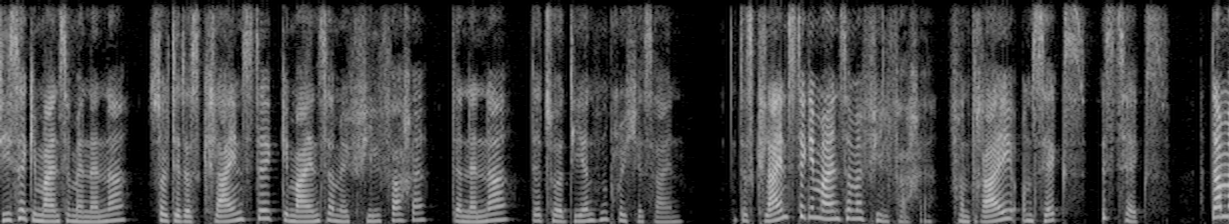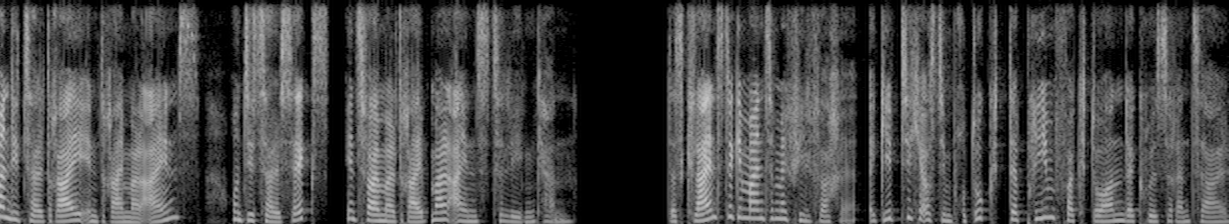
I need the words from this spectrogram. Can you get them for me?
Dieser gemeinsame Nenner sollte das kleinste gemeinsame Vielfache der Nenner der zu addierenden Brüche sein. Das kleinste gemeinsame Vielfache von 3 und 6 ist 6. Da man die Zahl 3 in 3 mal 1 und die Zahl 6 in 2 mal 3 mal 1 zerlegen kann. Das kleinste gemeinsame Vielfache ergibt sich aus dem Produkt der Primfaktoren der größeren Zahl,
